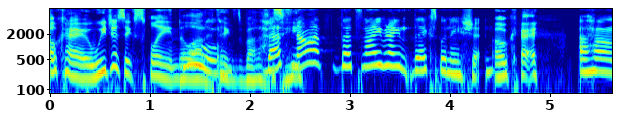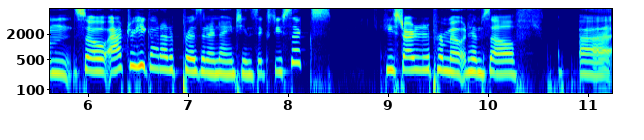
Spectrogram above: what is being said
uh, okay. We just explained a lot of things about That's not. That's not even the explanation. Okay. Um. So after he got out of prison in 1966, he started to promote himself uh,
